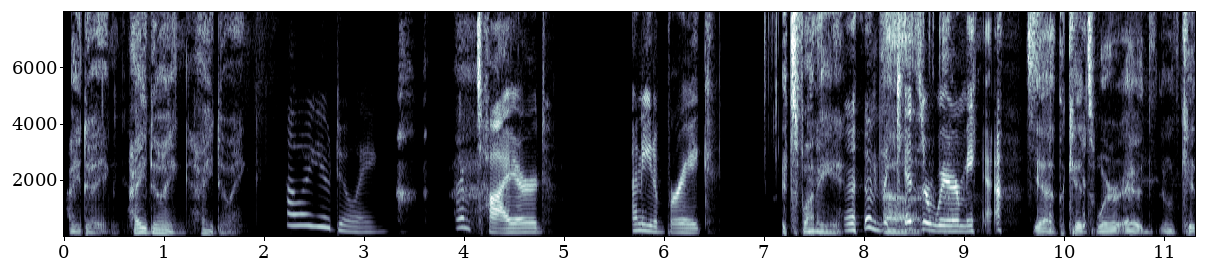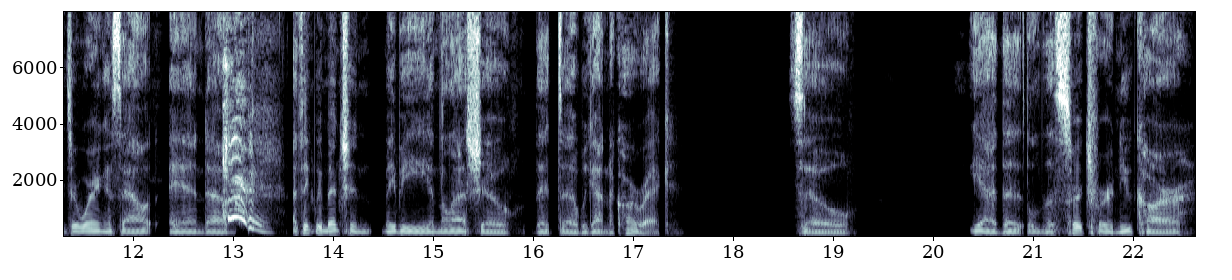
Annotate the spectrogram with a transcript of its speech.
How you doing? How you doing? How you doing? How are you doing? I'm tired. I need a break. It's funny. the kids Uh, are wearing me out. Yeah, the kids were uh, the kids are wearing us out, and uh, I think we mentioned maybe in the last show that uh, we got in a car wreck. So, yeah, the the search for a new car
